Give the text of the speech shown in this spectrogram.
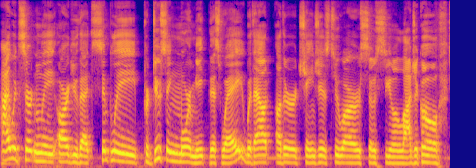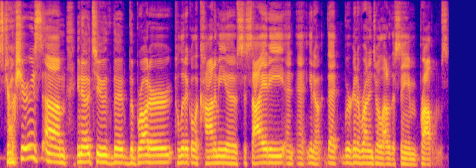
I would certainly argue that simply producing more meat this way without other changes to our sociological structures, um, you know, to the, the broader political economy of society, and, and you know, that we're going to run into a lot of the same problems.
